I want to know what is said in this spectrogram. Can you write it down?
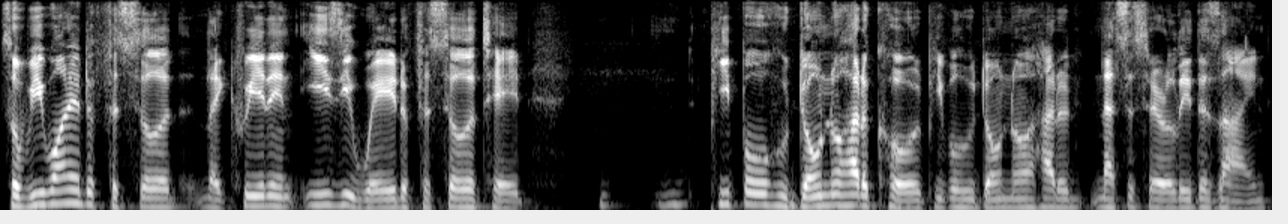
So we wanted to facilitate, like, create an easy way to facilitate people who don't know how to code, people who don't know how to necessarily design,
